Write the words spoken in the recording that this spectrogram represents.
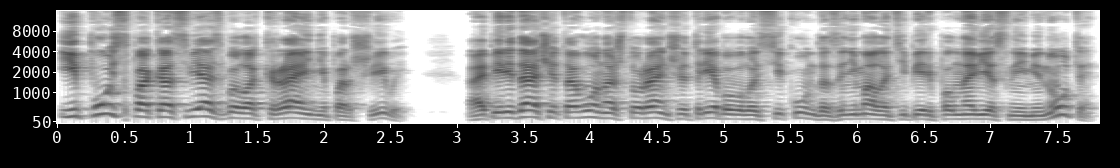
И пусть пока связь была крайне паршивой, а передача того, на что раньше требовалась секунда, занимала теперь полновесные минуты,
